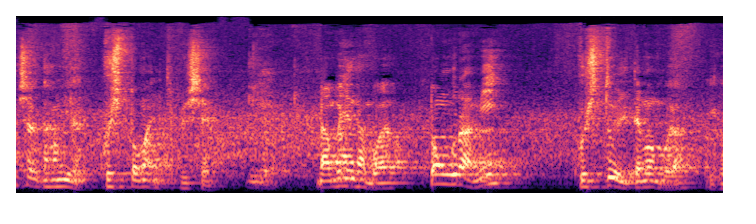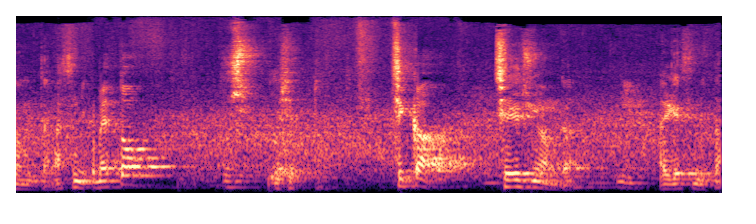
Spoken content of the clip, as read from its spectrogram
표시하기도 합니다. 90도만 이렇게 표시해요. 네. 나머지는 다 뭐야? 동그라미 90도일 때만 뭐야? 이겁니다. 맞습니까? 몇 도? 90도. 90도. 직각 제일 중요합니다. 네. 알겠습니까?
